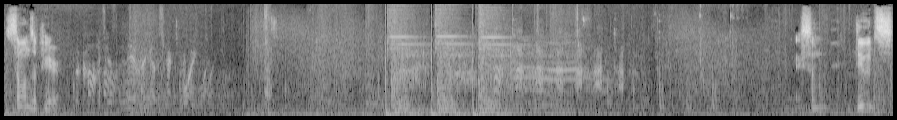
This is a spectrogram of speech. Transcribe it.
Someone's up here. Some dudes.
